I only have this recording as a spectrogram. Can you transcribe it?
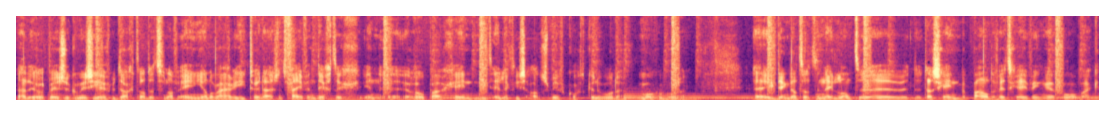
Nou, de Europese Commissie heeft bedacht dat het vanaf 1 januari 2035 in Europa geen niet-elektrische auto's meer verkocht kunnen worden, mogen worden. Uh, ik denk dat dat in Nederland, uh, daar is geen bepaalde wetgeving uh, voor. Maar ik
